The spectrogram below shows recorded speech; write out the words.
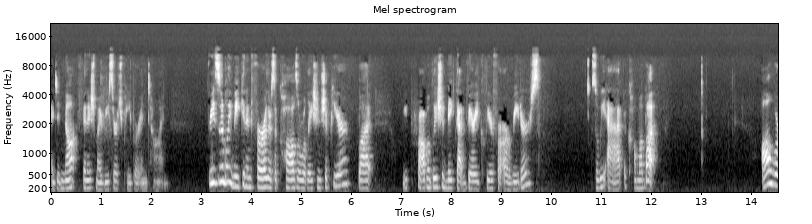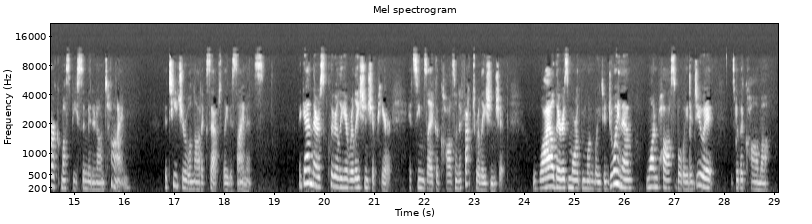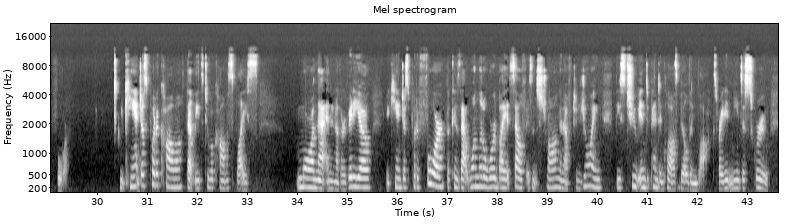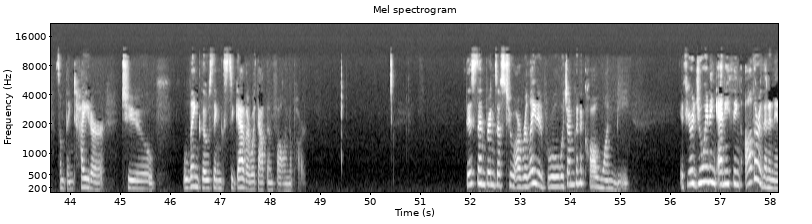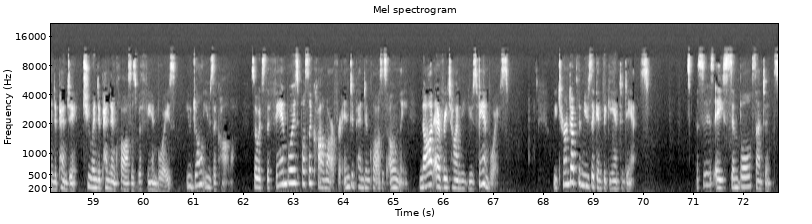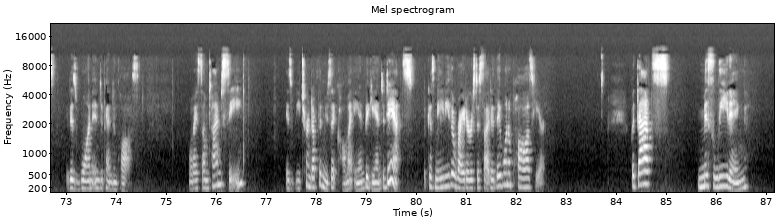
I did not finish my research paper in time. Reasonably, we can infer there's a causal relationship here, but we probably should make that very clear for our readers. So we add a comma but. All work must be submitted on time. The teacher will not accept late assignments. Again, there's clearly a relationship here. It seems like a cause and effect relationship. While there is more than one way to join them, one possible way to do it is with a comma for. You can't just put a comma that leads to a comma splice. More on that in another video. You can't just put a for because that one little word by itself isn't strong enough to join these two independent clause building blocks, right? It needs a screw, something tighter to link those things together without them falling apart. This then brings us to our related rule, which I'm going to call 1b. If you're joining anything other than an independent, two independent clauses with fanboys, you don't use a comma. So it's the fanboys plus a comma are for independent clauses only, not every time you use fanboys. We turned up the music and began to dance. This is a simple sentence. It is one independent clause. What I sometimes see is we turned up the music, comma, and began to dance because maybe the writers decided they want to pause here. But that's misleading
